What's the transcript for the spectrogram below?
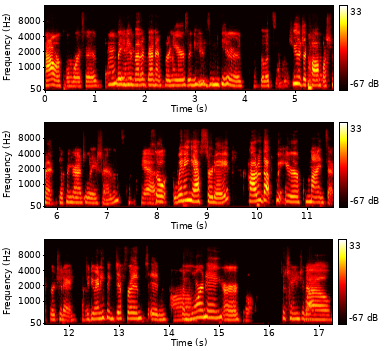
powerful horses, mm-hmm. ladies that have done it for years and years and years. So that's a huge accomplishment. So congratulations. Yeah. So winning yesterday, how did that put your mindset for today? Did you do anything different in um, the morning or to change it well, up?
